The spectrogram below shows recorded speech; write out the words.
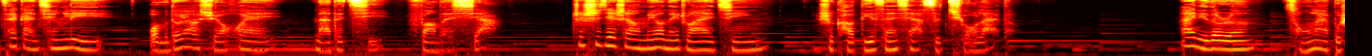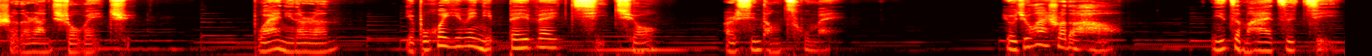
在感情里，我们都要学会拿得起，放得下。这世界上没有哪种爱情是靠低三下四求来的。爱你的人从来不舍得让你受委屈，不爱你的人也不会因为你卑微乞求而心疼蹙眉。有句话说得好，你怎么爱自己，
